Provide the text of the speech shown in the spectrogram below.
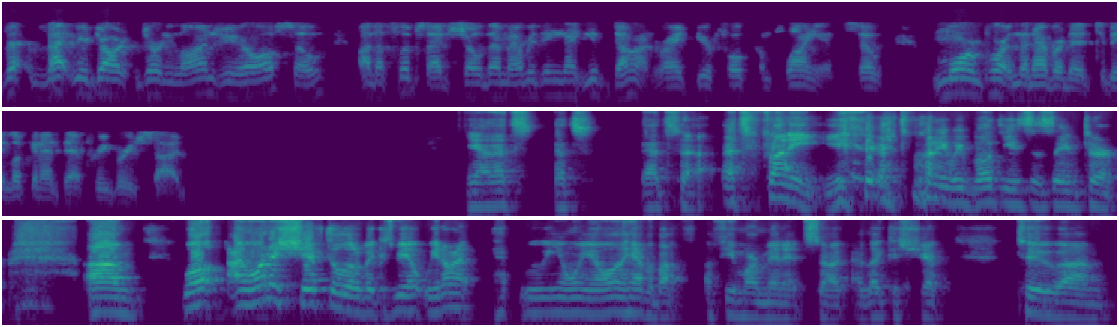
Vet, your dirty laundry, or also on the flip side, show them everything that you've done, right? Your full compliance. So more important than ever to, to be looking at that pre-breach side. Yeah, that's that's that's uh, that's funny. it's funny. We both use the same term. Um, well, I want to shift a little bit because we we don't we only only have about a few more minutes, so I'd like to shift to um,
